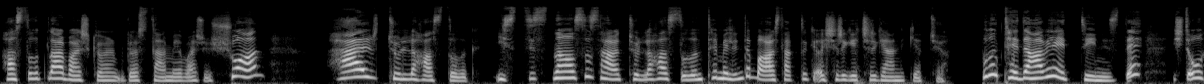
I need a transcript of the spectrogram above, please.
hastalıklar baş gö- göstermeye başlıyor. Şu an her türlü hastalık, istisnasız her türlü hastalığın temelinde bağırsaktaki aşırı geçirgenlik yatıyor. Bunu tedavi ettiğinizde işte o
